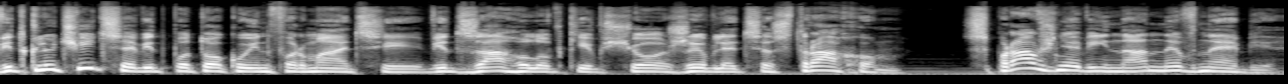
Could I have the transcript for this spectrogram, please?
Відключіться від потоку інформації, від заголовків, що живляться страхом. Справжня війна не в небі.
